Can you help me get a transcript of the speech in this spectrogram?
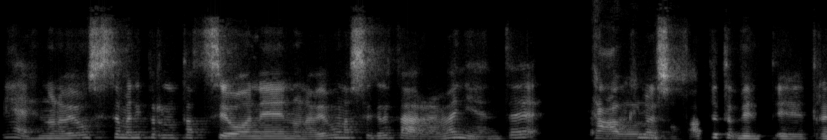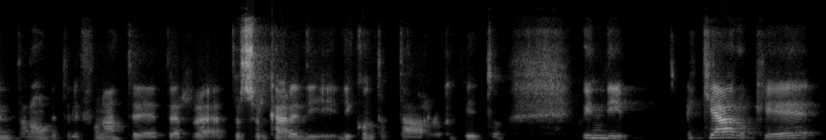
eh, non aveva un sistema di prenotazione, non aveva una segretaria, non aveva niente. Cavolo. Me ne sono fatte 20, 39 telefonate per, per cercare di, di, contattarlo, capito? Quindi è chiaro che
